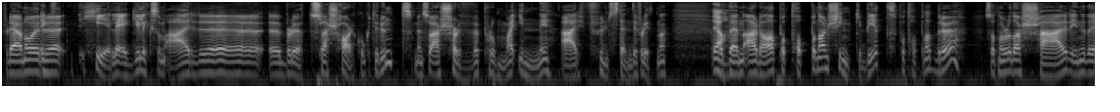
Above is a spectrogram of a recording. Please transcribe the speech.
For det er når Eggs- eh, hele egget liksom er eh, bløt slash hardkokt rundt, men så er sjølve plomma inni er fullstendig flytende. Ja. Og den er da på toppen av en skinkebit på toppen av et brød. Så at når du da skjærer inn i det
